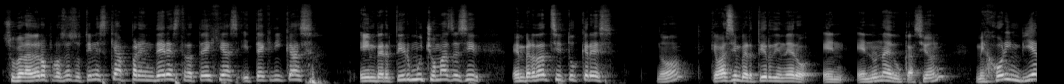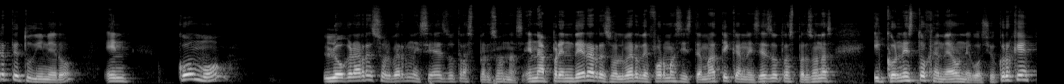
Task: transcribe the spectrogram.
su verdadero proceso. Tienes que aprender estrategias y técnicas e invertir mucho más. Es decir, en verdad, si tú crees, ¿no? Que vas a invertir dinero en, en una educación, mejor invierte tu dinero en cómo lograr resolver necesidades de otras personas, en aprender a resolver de forma sistemática necesidades de otras personas y con esto generar un negocio. Creo que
